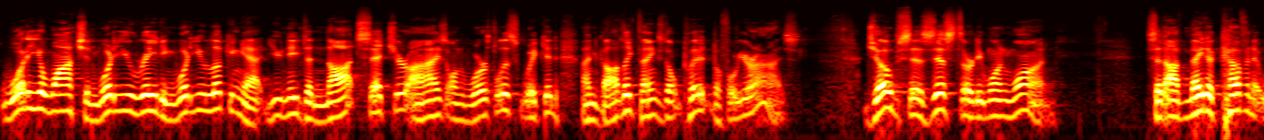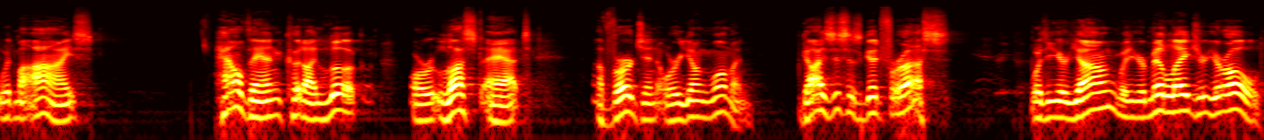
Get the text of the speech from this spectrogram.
what are you watching? What are you reading? What are you looking at? You need to not set your eyes on worthless, wicked, ungodly things. Don't put it before your eyes. Job says this 31 1. said, I've made a covenant with my eyes. How then could I look or lust at a virgin or a young woman? Guys, this is good for us. Whether you're young, whether you're middle aged or you're old.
